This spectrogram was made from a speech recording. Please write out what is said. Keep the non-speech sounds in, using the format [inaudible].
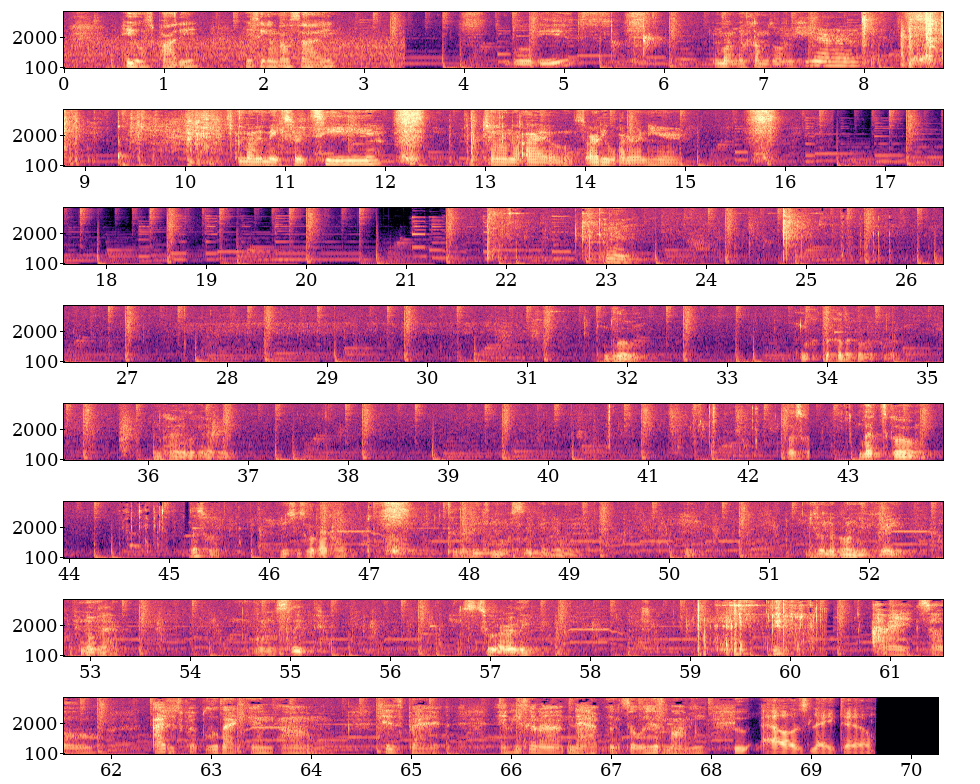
he goes potty. We take him outside. Bleu eats. Mommy comes over here. Mommy makes her tea. Turn on the aisle. It's already water in here. Come on. Bleu. Look, look, look, look, look. Look how you're looking at me. Let's go. Let's go. Let's go. Let's just go back home. Cause I need some more sleep anyway. Hmm. You're gonna go and your great. You know that. You're going to sleep. It's too early. Alright, so I just put Bleu back in um his bed and he's gonna nap and so is his mommy. Two hours later.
